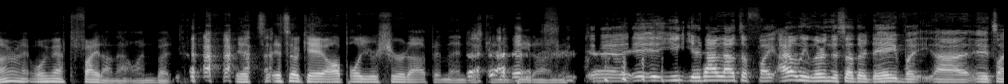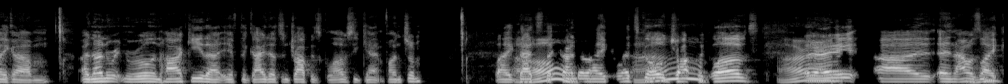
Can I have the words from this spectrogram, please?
All right. Well, we have to fight on that one, but it's it's okay. I'll pull your shirt up and then just kind of beat on you. yeah, it, it, you're not allowed to fight. I only learned this other day, but uh, it's like um, an unwritten rule in hockey that if the guy doesn't drop his gloves, he can't punch him. Like that's oh. the kind of like, let's go, oh. drop the oh. gloves. All right. All right? Uh, and I was mm-hmm. like,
